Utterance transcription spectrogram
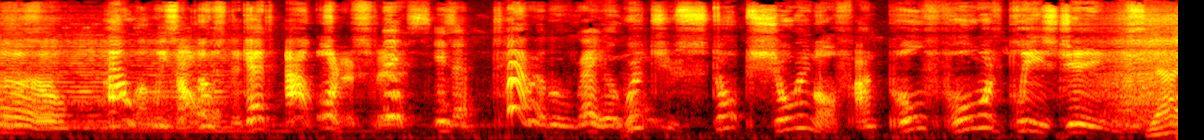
Oh, we supposed to get out? Honestly. This is a terrible railway. Would you stop showing off and pull forward, please, James? Yeah,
